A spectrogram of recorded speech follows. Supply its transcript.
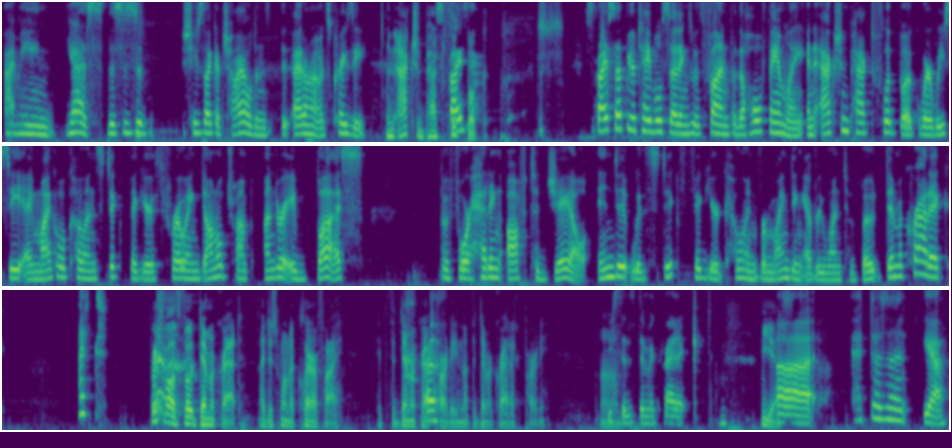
I mean, yes, this is a. She's like a child, and I don't know. It's crazy. An action packed flip Spice- book. Spice up your table settings with fun for the whole family. An action packed flip book where we see a Michael Cohen stick figure throwing Donald Trump under a bus before heading off to jail. End it with stick figure Cohen reminding everyone to vote Democratic. What? First of all, it's vote Democrat. I just want to clarify. It's the Democrat Oh. Party, not the Democratic Party. Um, He says Democratic. yes. Uh, it doesn't. Yeah.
